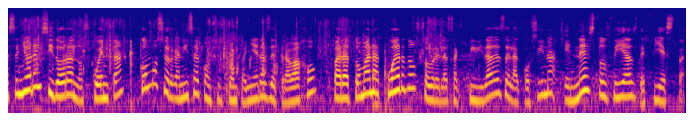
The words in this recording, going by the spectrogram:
La señora Isidora nos cuenta cómo se organiza con sus compañeras de trabajo para tomar acuerdos sobre las actividades de la cocina en estos días de fiesta.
